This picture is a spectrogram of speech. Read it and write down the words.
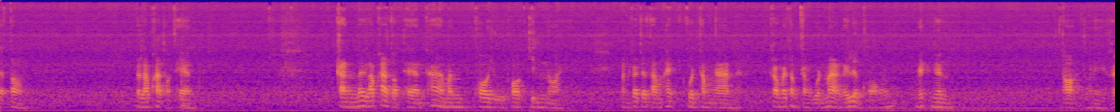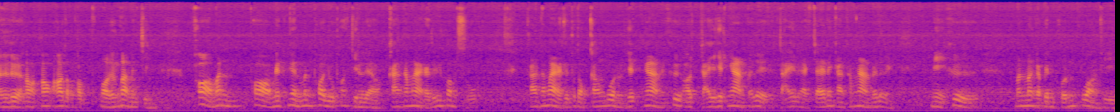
จะต้องได้รับค่าตอบแทน การได้รับค่าตอบแทนถ้ามันพออยู่พอกินหน่อย มันก็จะทำให้คนทำงานนะก็ไม่ต้องกังวลมากในเรื่องของเม็ดเงินเนาะตรงนี้ก็คือเขาเขาเขาต้องบอกถึงความเป็นจริง พ่อมันพ่อเม็ดเงิน มันพ่ออยู่พ่อกินแล้ว การทำงานก็จะมีความสุขการทำงานก็จะไม่ต้องกังวลเฮ็ดงาน คือเอาใจเฮ็ดงานไปเลย ใจแหลกใจในการทำงานไปเลย นี่คือมันมันก็เป็นผลพวงที่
